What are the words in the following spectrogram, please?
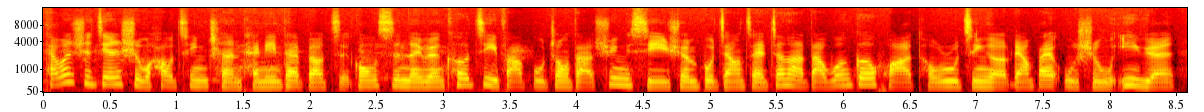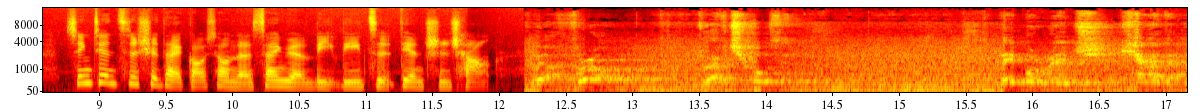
台湾时间十五号清晨，台泥代表子公司能源科技发布重大讯息，宣布将在加拿大温哥华投入金额两百五十五亿元，新建次世代高效能三元锂离子电池厂。We are thrilled to have chosen Maple Ridge, Canada,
